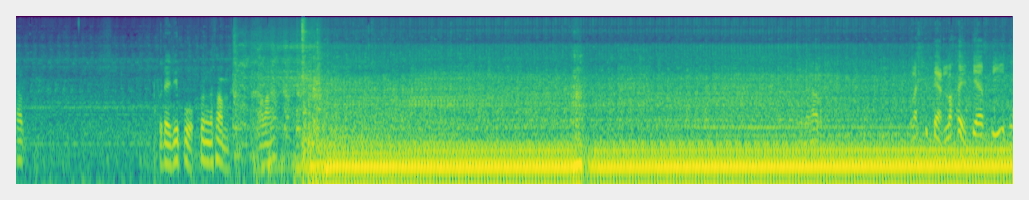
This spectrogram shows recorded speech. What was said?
ครับผู้ใดที่ปลูกต้นกระท่อมระวังนะครับร้อยแปดร้อยเจียฟีรี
